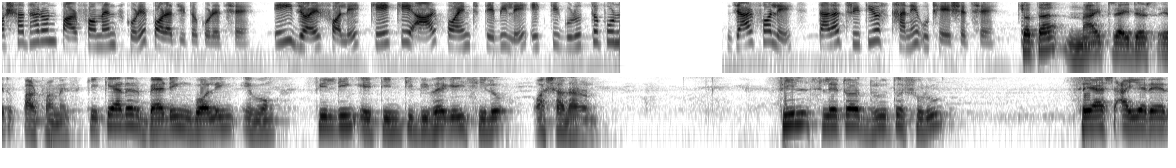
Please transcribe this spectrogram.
অসাধারণ পারফরম্যান্স করে পরাজিত করেছে। এই জয়ের ফলে কে কে আর পয়েন্ট টেবিলে একটি গুরুত্বপূর্ণ যার ফলে তারা তৃতীয় স্থানে উঠে এসেছে। কলকাতা নাইট রাইডার্স এর পারফরমেন্স কেকেআরের ব্যাটিং বোলিং এবং ফিল্ডিং এই তিনটি বিভাগেই ছিল অসাধারণ। ফিল স্লেটর দ্রুত শুরু, শ্রেয়াস আইয়ারের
